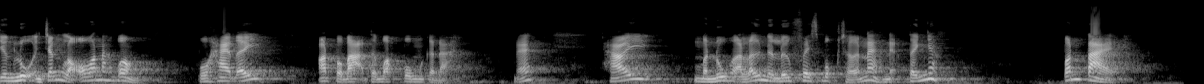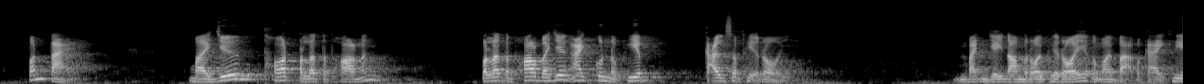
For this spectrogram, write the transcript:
យើងលក់អញ្ចឹងល្អណាស់បងព្រោះហេតុអីអត់ពិបាកទៅបោះពុំกระดาษណាហើយមនុស្សឥឡូវនៅលើ Facebook ច្រើនណាស់អ្នកទិញណា ប៉ុន្តែប៉ុន្តែបើយើងថតផលិតផលហ្នឹងផលិតផលរបស់យើងអាចគុណភាព90%មិនបាច់និយាយដល់100%ទេកុំឲ្យបាក់បកែកគ្នា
